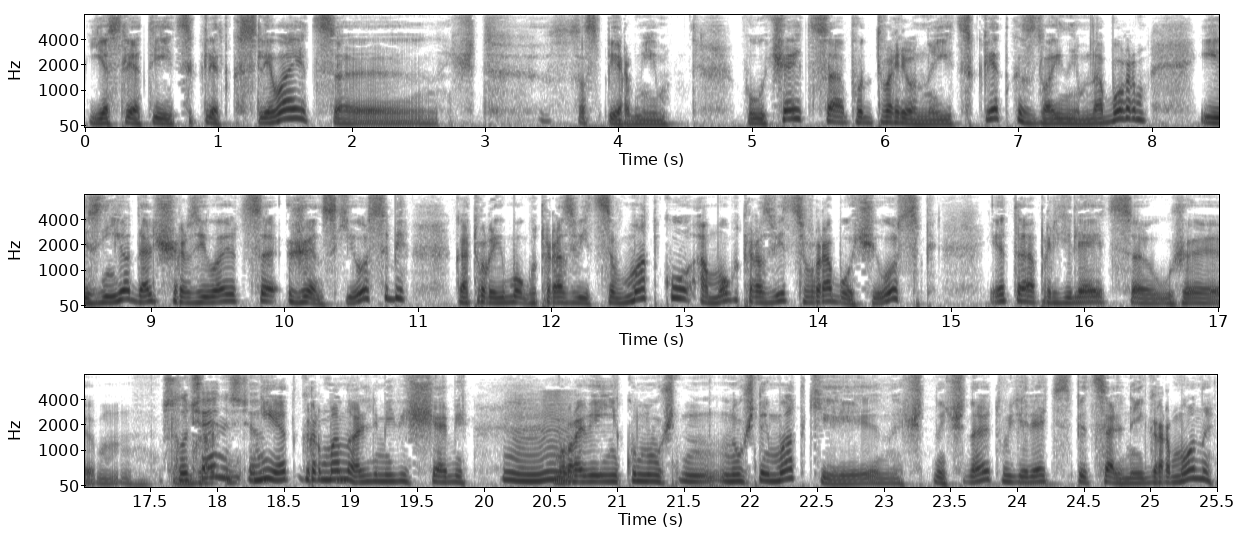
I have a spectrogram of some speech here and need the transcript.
Если эта яйцеклетка сливается, значит, со спермием, получается оплодотворенная яйцеклетка с двойным набором, и из нее дальше развиваются женские особи, которые могут развиться в матку, а могут развиться в рабочую особь. Это определяется уже... Случайностью? Там, нет, гормональными вещами. Mm-hmm. Муравейнику нуж, нужны матки, значит, начинают выделять специальные гормоны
